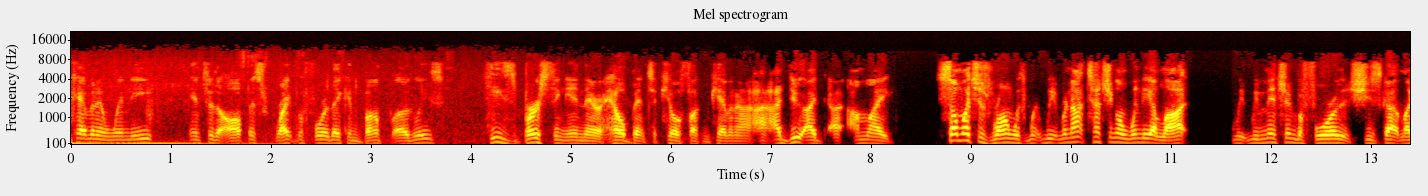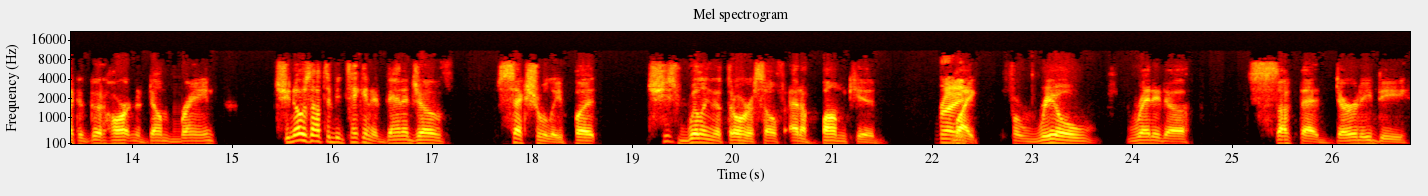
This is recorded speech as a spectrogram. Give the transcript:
Kevin and Wendy into the office right before they can bump uglies. He's bursting in there, hell bent to kill fucking Kevin. I, I, do. I, I, I'm like, so much is wrong with. We, we're not touching on Wendy a lot. We, we mentioned before that she's got like a good heart and a dumb brain. She knows not to be taken advantage of sexually, but she's willing to throw herself at a bum kid, Right. like for real, ready to suck that dirty D.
